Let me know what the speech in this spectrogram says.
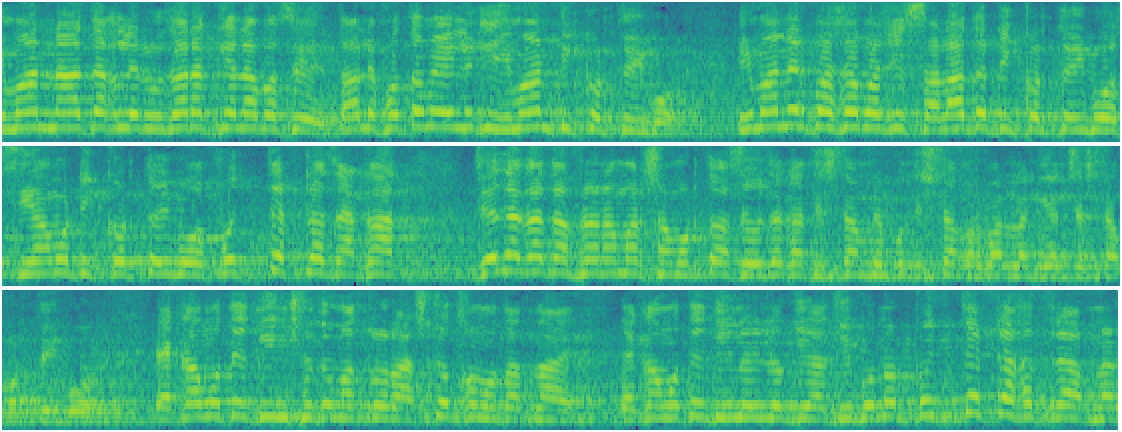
ইমান না থাকলে রোজা রাখতে লাভ আছে। তাহলে প্রথমে এলে কি ইমান ঠিক করতে হইব। ইমানের পাশাপাশি সালাদও ঠিক করতে হইব, সিয়ামও ঠিক করতে হইব। প্রত্যেকটা জায়গাত যে জায়গাতে আপনার আমার সামর্থ্য আছে, ওই জায়গাতে ইসলামকে প্রতিষ্ঠা করবার লাগিয়া চেষ্টা করতে হইব। একামতে দিন শুধুমাত্র রাষ্ট্র ক্ষমতাত নাই, একামতে দিন হইল গিয়া জীবনের প্রত্যেকটা ক্ষেত্রে আপনার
